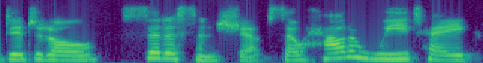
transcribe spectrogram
digital citizenship. So, how do we take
